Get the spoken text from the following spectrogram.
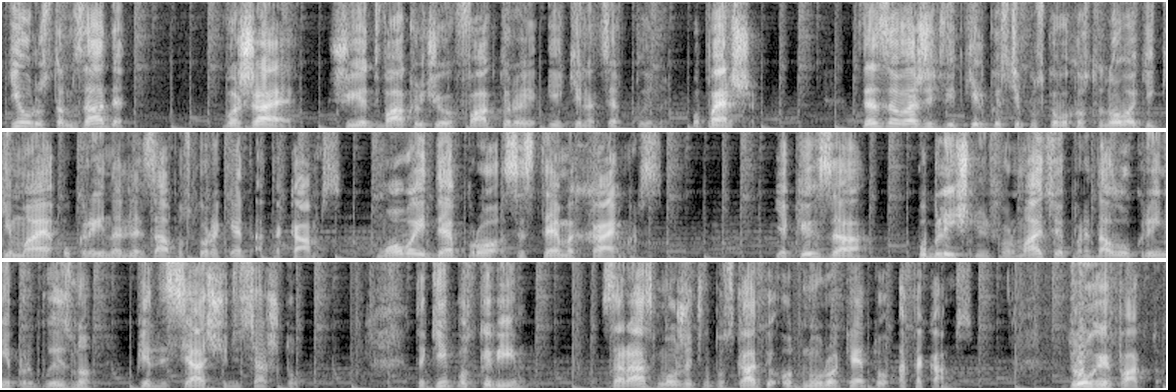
Акіл Рустамзаде вважає, що є два ключових фактори, які на це вплинуть. По-перше, це залежить від кількості пускових установок, які має Україна для запуску ракет ATACMS. Мова йде про системи Хаймарс, яких за публічною інформацією передали Україні приблизно 50-60 штук. Такі пускові зараз можуть випускати одну ракету ATACMS. Другий фактор.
